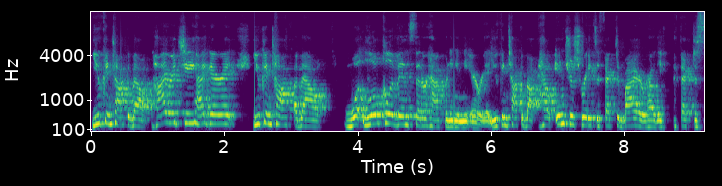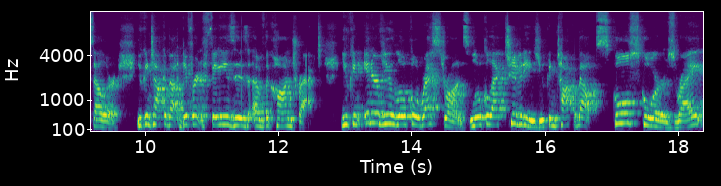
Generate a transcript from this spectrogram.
You can talk about, hi, Richie, hi, Garrett. You can talk about what local events that are happening in the area. You can talk about how interest rates affect a buyer how they affect a seller. You can talk about different phases of the contract. You can interview local restaurants, local activities. You can talk about school scores, right?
